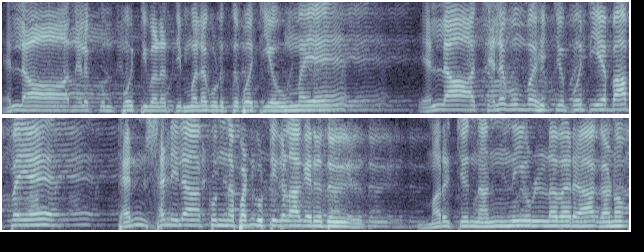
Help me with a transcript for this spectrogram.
എല്ലാ നിലക്കും പോറ്റി വളർത്തി മുല കൊടുത്ത് പോറ്റിയ ഉമ്മയെ എല്ലാ ചെലവും വഹിച്ച് പോറ്റിയ ബാപ്പയെ ടെൻഷനിലാക്കുന്ന പെൺകുട്ടികളാകരുത്. മറിച്ച് നന്ദിയുള്ളവരാകണം.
